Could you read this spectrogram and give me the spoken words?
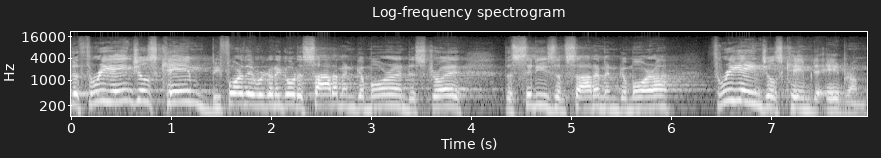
the three angels came before they were going to go to Sodom and Gomorrah and destroy the cities of Sodom and Gomorrah, three angels came to Abram.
